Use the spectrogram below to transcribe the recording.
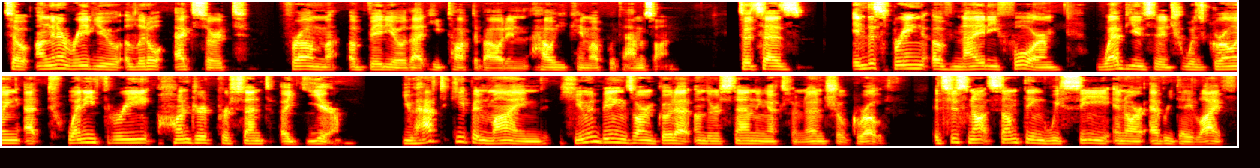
So I'm going to read you a little excerpt from a video that he talked about and how he came up with Amazon. So it says, in the spring of 94, web usage was growing at 2300% a year. You have to keep in mind, human beings aren't good at understanding exponential growth. It's just not something we see in our everyday life.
